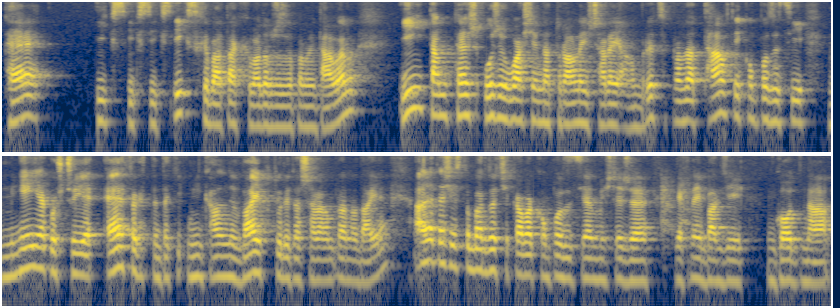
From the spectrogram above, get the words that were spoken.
TXXXX, chyba tak, chyba dobrze zapamiętałem. I tam też użył właśnie naturalnej szarej ambry. Co prawda tam w tej kompozycji mniej jakoś czuję efekt, ten taki unikalny vibe, który ta szara ambra nadaje, ale też jest to bardzo ciekawa kompozycja, myślę, że jak najbardziej godna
